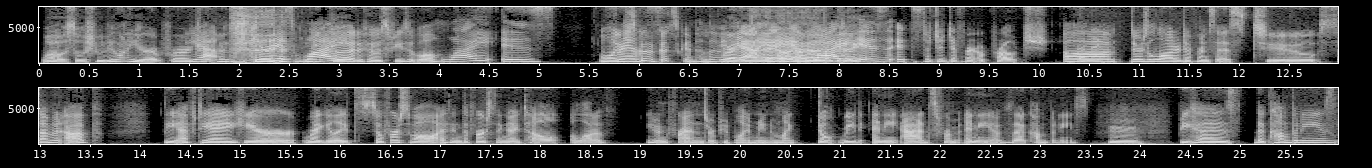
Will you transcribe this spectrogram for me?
Whoa, so should we be going to Europe for our Yeah, treatments? Curious You why could if it was feasible. why is Well, you just go to France- Good Skin. Hello. Right. yeah, I yeah, yeah, why is it such a different approach? it- Um, there's a lot of differences. To sum it up, the FDA here regulates. So, first of all, I think the first thing I tell a lot of even friends or people I meet, I'm like, don't read any ads from any of the companies Mm. because the companies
